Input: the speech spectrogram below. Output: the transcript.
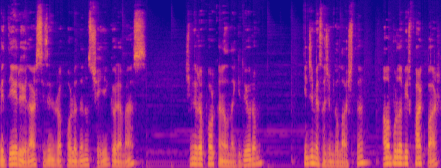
ve diğer üyeler sizin raporladığınız şeyi göremez. Şimdi rapor kanalına gidiyorum. İkinci mesajım da ulaştı. Ama burada bir fark var.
